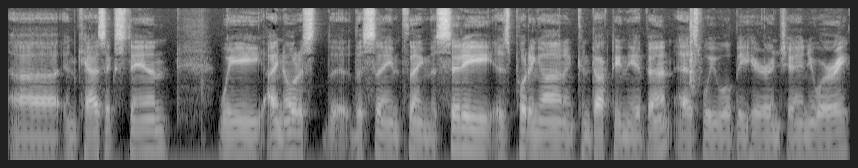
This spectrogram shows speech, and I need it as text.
uh, in Kazakhstan we I noticed the, the same thing. The city is putting on and conducting the event, as we will be here in January.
